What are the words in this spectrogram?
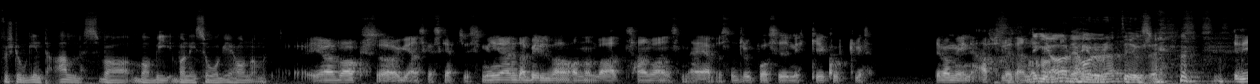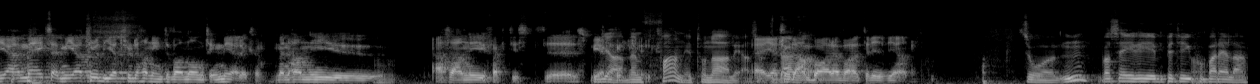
förstod inte alls vad, vad, vi, vad ni såg i honom. Jag var också ganska skeptisk. Min enda bild av honom var att han var en sån här jävel som drog på sig mycket kort liksom. Det var min absolut enda Det gör Det har ju. du rätt i Ja, men exakt, men jag trodde, jag trodde han inte var någonting mer liksom. Men han är ju... Alltså han är ju faktiskt eh, Ja, spelskicklig. vem liksom. fan är Tonali alltså? Jag trodde han bara var ett rivjärn. Så, mm, vad säger vi betyg på Barella?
